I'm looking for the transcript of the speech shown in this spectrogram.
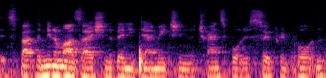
it's about the minimisation of any damage in the transport is super important.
